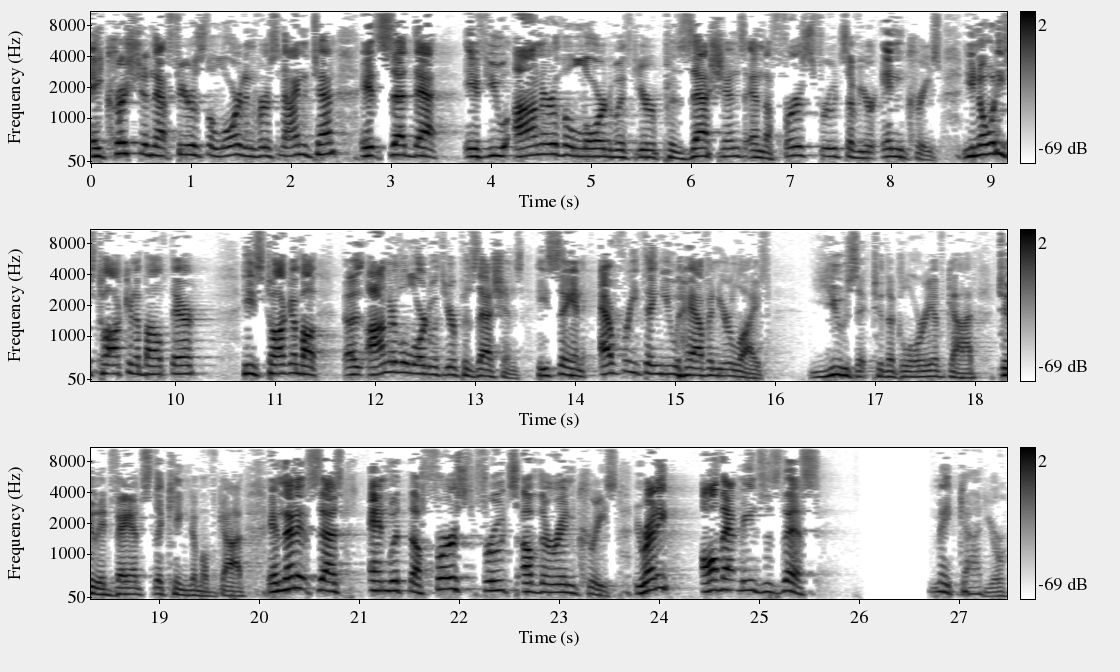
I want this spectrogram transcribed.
a Christian that fears the Lord in verse 9 and 10, it said that if you honor the Lord with your possessions and the first fruits of your increase. You know what he's talking about there? He's talking about uh, honor the Lord with your possessions. He's saying everything you have in your life, use it to the glory of God to advance the kingdom of God. And then it says, and with the first fruits of their increase. You ready? All that means is this make God your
